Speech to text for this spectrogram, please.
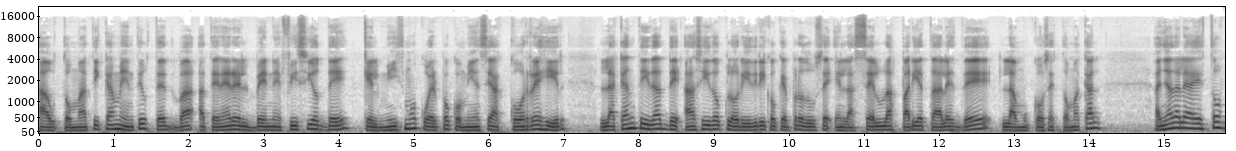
automáticamente usted va a tener el beneficio de que el mismo cuerpo comience a corregir la cantidad de ácido clorhídrico que produce en las células parietales de la mucosa estomacal. Añádale a esto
